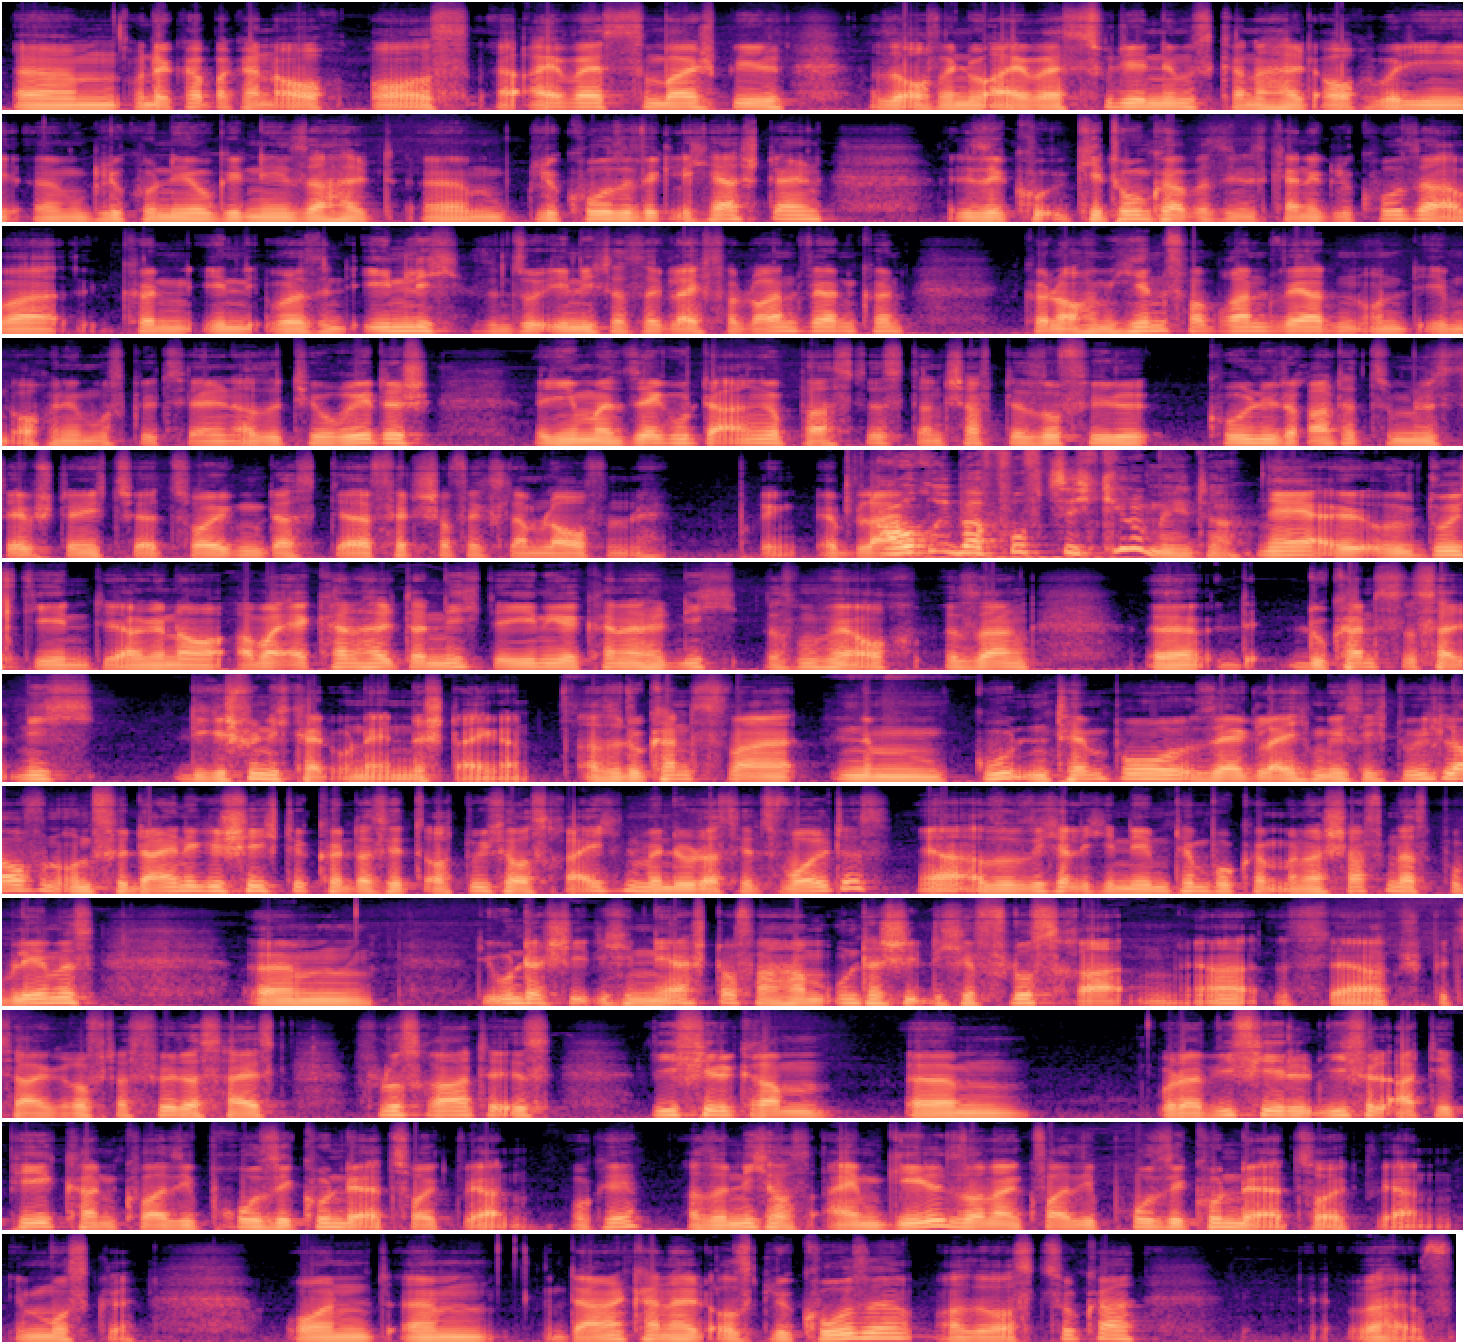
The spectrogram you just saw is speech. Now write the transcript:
Ähm, und der Körper kann auch aus äh, Eiweiß zum Beispiel, also auch wenn du Eiweiß zu dir nimmst, kann er halt auch über die ähm, Glykoneogenese halt ähm, Glukose wirklich herstellen. Diese Ketonkörper sind jetzt keine Glukose, aber können oder sind ähnlich, sind so ähnlich, dass sie gleich verbrannt werden können, können auch im Hirn verbrannt werden und eben auch in den Muskelzellen. Also theoretisch, wenn jemand sehr gut da angepasst ist, dann schafft er so viel Kohlenhydrate zumindest selbstständig zu erzeugen, dass der Fettstoffwechsel am Laufen bringt, äh, bleibt. Auch über 50 Kilometer. Naja, äh, durchgehend, ja genau. Aber er kann halt dann nicht, derjenige kann halt nicht, das muss man ja auch sagen, äh, du kannst das halt nicht die Geschwindigkeit ohne Ende steigern. Also du kannst zwar in einem guten Tempo sehr gleichmäßig durchlaufen und für deine Geschichte könnte das jetzt auch durchaus reichen, wenn du das jetzt wolltest. Ja, also sicherlich in dem Tempo könnte man das schaffen. Das Problem ist, ähm, die unterschiedlichen Nährstoffe haben unterschiedliche Flussraten. Ja, das ist der Spezialgriff dafür. Das heißt, Flussrate ist, wie viel Gramm ähm, oder wie viel, wie viel ATP kann quasi pro Sekunde erzeugt werden. Okay? Also nicht aus einem Gel, sondern quasi pro Sekunde erzeugt werden im Muskel. Und ähm, da kann halt aus Glucose, also aus Zucker,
